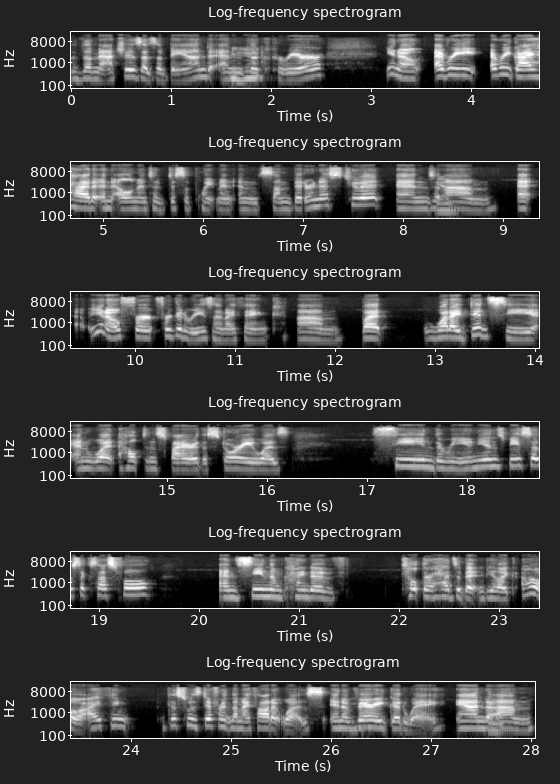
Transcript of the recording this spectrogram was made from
the matches as a band and mm-hmm. the career you know every every guy had an element of disappointment and some bitterness to it and yeah. um and, you know for for good reason i think um but what i did see and what helped inspire the story was seeing the reunions be so successful and seeing them kind of tilt their heads a bit and be like oh i think this was different than i thought it was in a mm-hmm. very good way and mm-hmm. um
